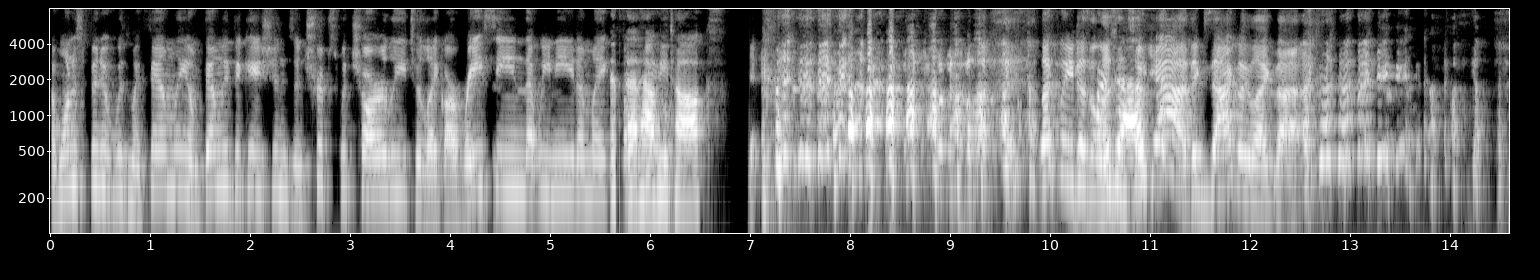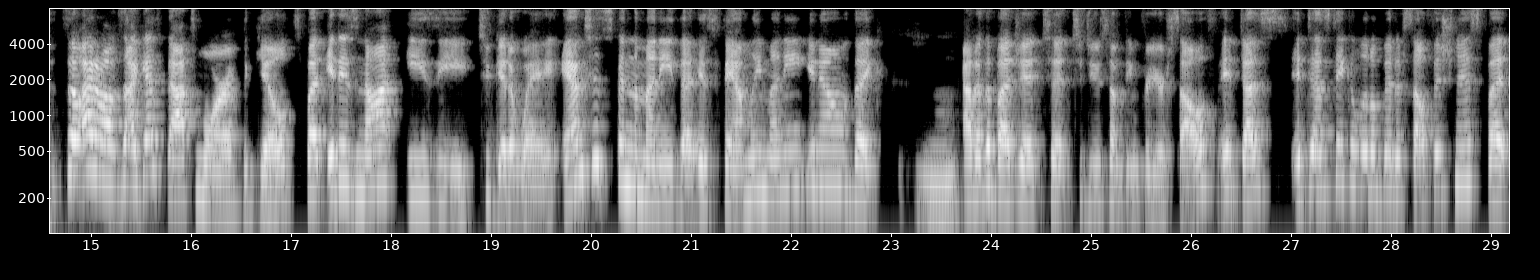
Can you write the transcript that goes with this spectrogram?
I want to spend it with my family on family vacations and trips with Charlie to like our racing that we need. I'm like, is that okay. how he talks? Yeah. Luckily, he doesn't listen. So yeah, exactly like that. so I don't know. So I guess that's more of the guilt, but it is not easy to get away and to spend the money that is family money. You know, like mm-hmm. out of the budget to to do something for yourself. It does it does take a little bit of selfishness, but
